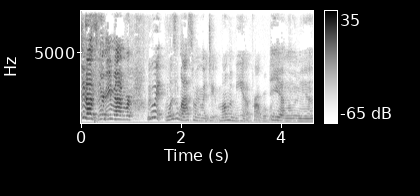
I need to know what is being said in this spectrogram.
she doesn't remember. We went. What was the last one we went to? Mamma Mia, probably. Yeah, Mamma Mia.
